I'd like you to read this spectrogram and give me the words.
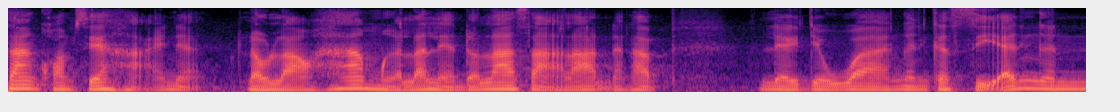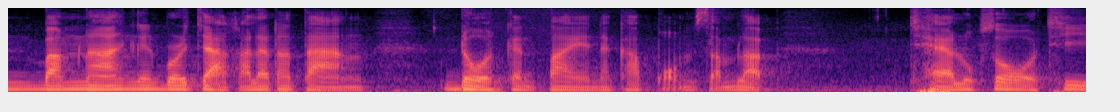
สร้างความเสียหายเนี่ยราวๆห้าหมื่นล้านเหรียญดอลลาร์สหรัฐนะครับเรียกได้ว่าเงินกเกษียณเงินบำนาญเงินบริจาคอะไรต่างๆ โดนกันไปนะครับผมสำหรับแชร์ลูกโซ่ที่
